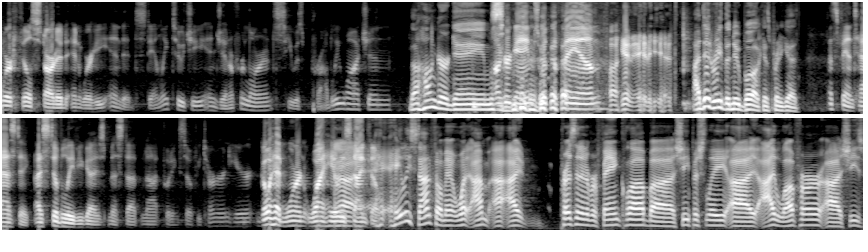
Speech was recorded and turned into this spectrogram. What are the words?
where Phil started and where he ended. Stanley Tucci and Jennifer Lawrence. He was probably watching The Hunger Games. Hunger Games with the fam. Fucking idiot. I did read the new book. It's pretty good. That's fantastic. I still believe you guys messed up not putting Sophie Turner in here. Go ahead, Warren. Why Hailee Uh, Steinfeld? H- Hailee Steinfeld, man. What I'm, I, I president of her fan club. Uh, sheepishly, uh, I love her. Uh, she's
